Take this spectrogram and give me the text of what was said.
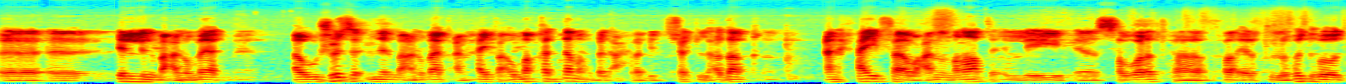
آه، آه، كل المعلومات أو جزء من المعلومات عن حيفا أو ما قدمه بالأحرى بشكل أدق عن حيفا وعن المناطق اللي صورتها طائرة الهدهد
